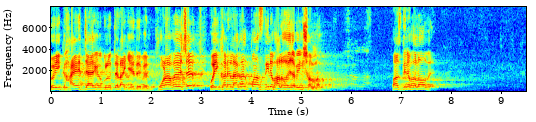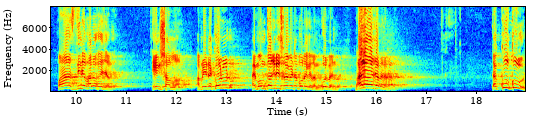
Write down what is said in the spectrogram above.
ওই ঘায়ের জায়গাগুলোতে লাগিয়ে দেবেন। ফোঁড়া হয়েছে, ওইখানে লাগান, পাঁচ দিনে ভালো হয়ে যাবে ইনশাল্লাহ। পাঁচ দিনে ভালো হবে? পাঁচ দিনে ভালো হয়ে যাবে, ইনশাল্লাহ। আপনি এটা করুন, আমি মমতাজুল ইসলাম এটা বলে গেলাম, করবেন। ভালো হয়ে যাবেন আপনি। তা কুকুর,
